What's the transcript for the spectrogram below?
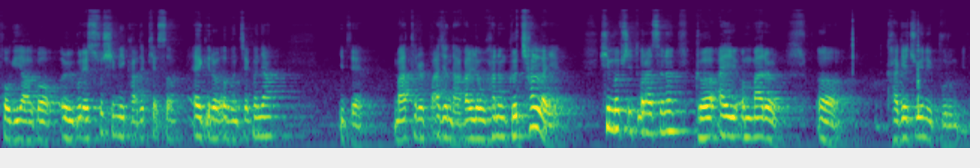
포기하고 얼굴에 수심이 가득해서 애기를 업은 채 그냥 이제 마트를 빠져나가려고 하는 그 찰나에 힘없이 돌아서는 그 아이 엄마를 어, 가게 주인이 부릅니다.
